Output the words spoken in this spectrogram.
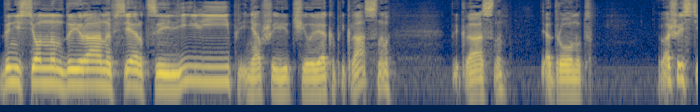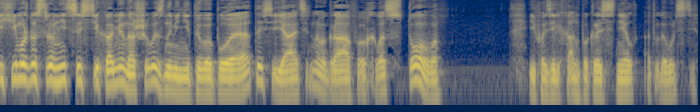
донесенном до Ирана в сердце лилии, принявшей вид человека прекрасного. Прекрасно, я тронут. Ваши стихи можно сравнить со стихами нашего знаменитого поэта, сиятельного графа Хвостова и Фазильхан покраснел от удовольствия.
